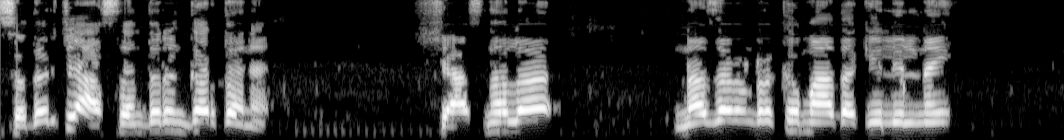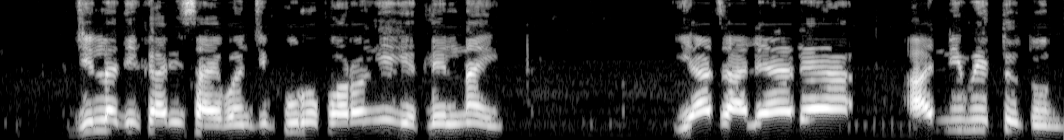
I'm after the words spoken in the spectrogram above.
सदरचे हस्तांतरण करताना शासनाला नाजारण रक्कम अदा केलेली नाही. जिल्हाधिकारी साहेबांची पूर्व परवानगी घेतलेली नाही. या झालेल्या अनियमिततेतून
